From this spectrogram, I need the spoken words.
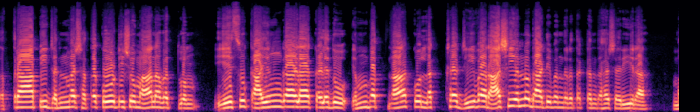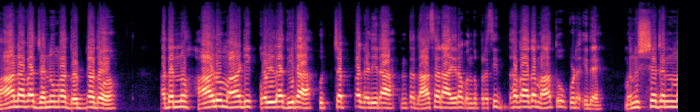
ತತ್ರಾಪಿ ಜನ್ಮ ಶತಕೋಟಿಷು ಮಾನವತ್ವಂ. ಏಸು ಕಾಯಂಗಳ ಕಳೆದು ಎಂಬತ್ನಾಲ್ಕು ಲಕ್ಷ ಜೀವ ರಾಶಿಯನ್ನು ದಾಟಿ ಬಂದಿರತಕ್ಕಂತಹ ಶರೀರ ಮಾನವ ಜನುಮ ದೊಡ್ಡದೋ, ಅದನ್ನು ಹಾಳು ಮಾಡಿಕೊಳ್ಳದಿರ, ಹುಚ್ಚಪ್ಪಗಳಿರ ಅಂತ ದಾಸರಾಯರ ಒಂದು ಪ್ರಸಿದ್ಧವಾದ ಮಾತು ಕೂಡ ಇದೆ. ಮನುಷ್ಯ ಜನ್ಮ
